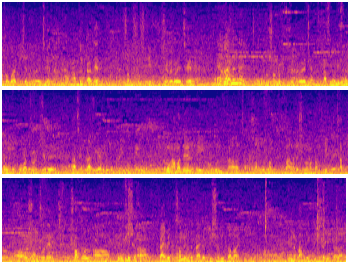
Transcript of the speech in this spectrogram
আহ্বায়ক হিসেবে রয়েছেন আব্দুল কাদের। সদস্য সচিব হিসেবে রয়েছেন মুখ্য সংগঠক হিসেবে রয়েছেন আসিফুল ইসলাম এবং মুখপাত্র হিসেবে আছেন রাফিয়া রিজু এবং আমাদের এই নতুন ছাত্র সংগঠন বাংলাদেশ গণতান্ত্রিক ছাত্র সংসদের সকল প্রাইভেট সম্মিলিত প্রাইভেট বিশ্ববিদ্যালয় বিভিন্ন পাবলিক বিশ্ববিদ্যালয়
